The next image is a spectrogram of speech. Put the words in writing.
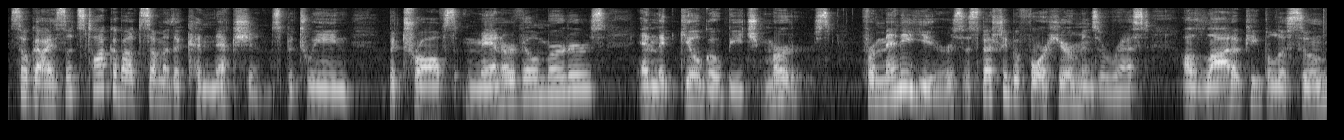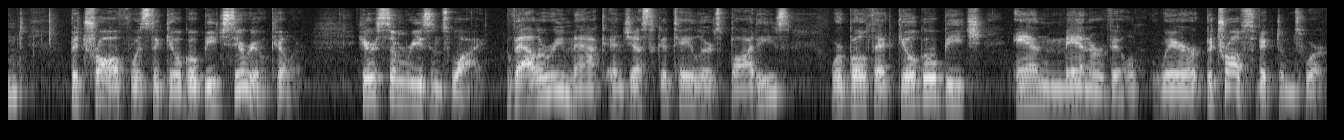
So guys, let's talk about some of the connections between Bittrolff's Manorville murders and the Gilgo Beach murders. For many years, especially before Heuermann's arrest, a lot of people assumed Bittrolff was the Gilgo Beach serial killer. Here's some reasons why. Valerie Mack and Jessica Taylor's bodies were both at Gilgo Beach and Manorville, where Bittrolff's victims were.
